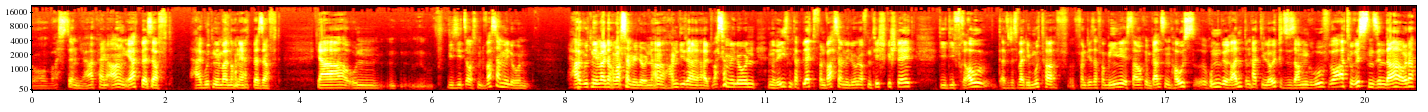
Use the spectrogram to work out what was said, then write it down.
oh, was denn? Ja, keine Ahnung, Erdbeersaft. Ja, gut, nehmen wir noch einen Erdbeersaft. Ja, und wie sieht's aus mit Wassermelonen? Ja gut, nehmen wir noch Wassermelonen. Dann haben die da halt Wassermelonen, ein riesen Tablett von Wassermelonen auf den Tisch gestellt. Die, die Frau, also das war die Mutter von dieser Familie, ist da auch im ganzen Haus rumgerannt und hat die Leute zusammengerufen. Boah, Touristen sind da, oder?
